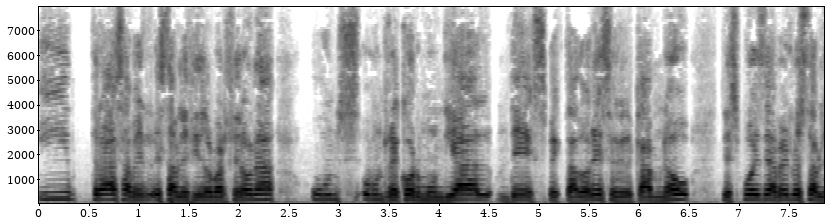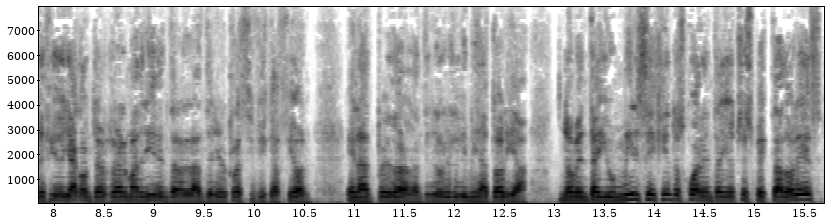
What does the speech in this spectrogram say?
y tras haber establecido el Barcelona un, un récord mundial de espectadores en el Camp Nou después de haberlo establecido ya contra el Real Madrid en la anterior clasificación, en la, perdón, en la anterior eliminatoria. 91.648 espectadores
